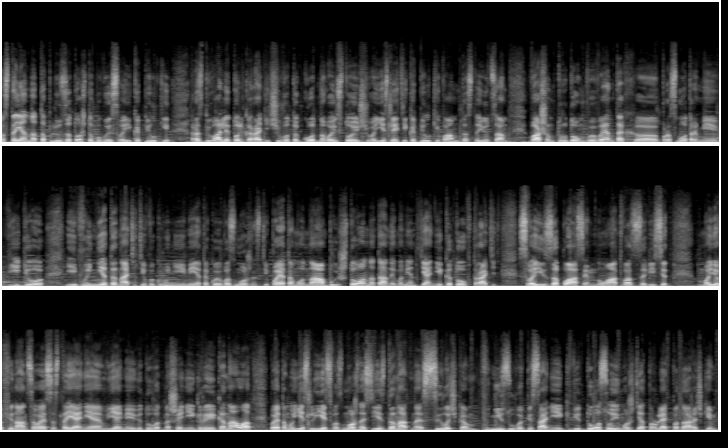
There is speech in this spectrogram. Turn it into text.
постоянно топлю за то, чтобы вы свои копилки разбивали только ради чего-то годного и стоящего. Если эти копилки вам достаются вашим трудом в ивентах, э, просмотрами видео, и вы не донатите в игру, не имея такой возможности. Поэтому на абы что, на данный момент я не готов тратить свои запасы. Ну, а от вас зависит мое финансовое состояние, я имею в виду в отношении игры и канала. Поэтому, если есть возможность, есть донатная ссылочка внизу в описании к видосу, и можете отправлять подарочки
